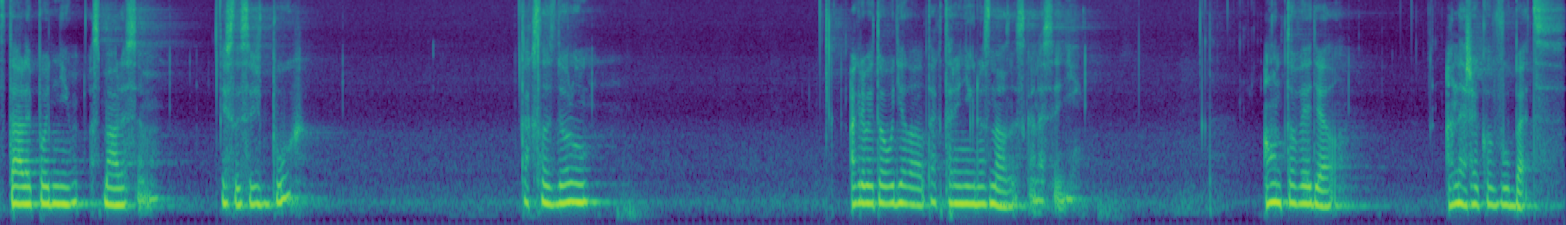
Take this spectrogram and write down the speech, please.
Stáli pod ním a smáli se mu. Jestli jsi Bůh, tak slez dolů. A kdyby to udělal, tak tady nikdo z nás dneska nesedí. A on to věděl a neřekl vůbec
